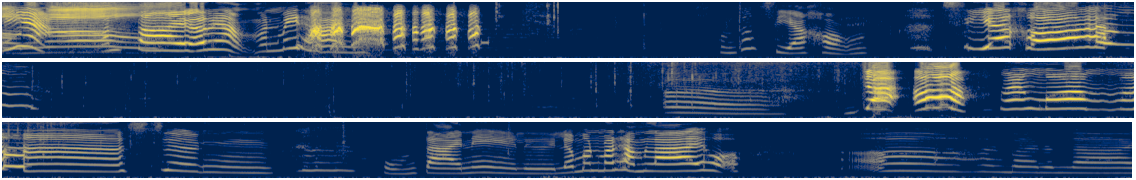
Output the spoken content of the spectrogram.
เนี่ยมันตายแล้วเนี่ย มันไม่ทัน ผมต้องเสียของ เสียของ เออจะอ้อแมงมุมมาซึ่ง ผมตายแน่เลย แล้วมันมาทำลายหัวมันมาทำลาย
